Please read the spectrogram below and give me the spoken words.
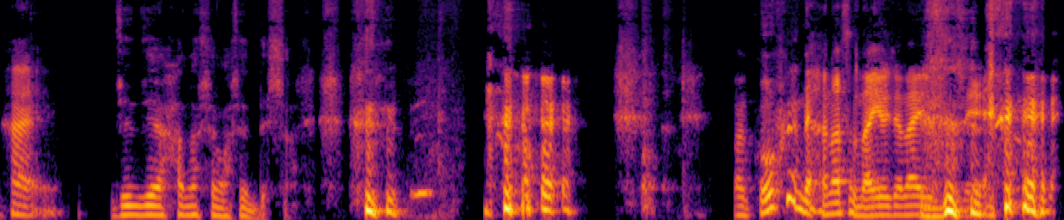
はい。全然話せませんでしたね。まあ、5分で話す内容じゃないですね。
